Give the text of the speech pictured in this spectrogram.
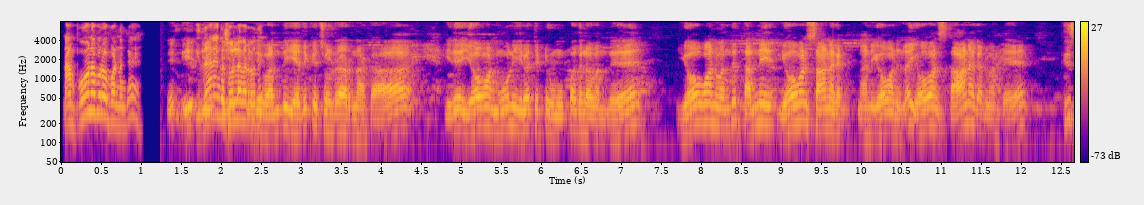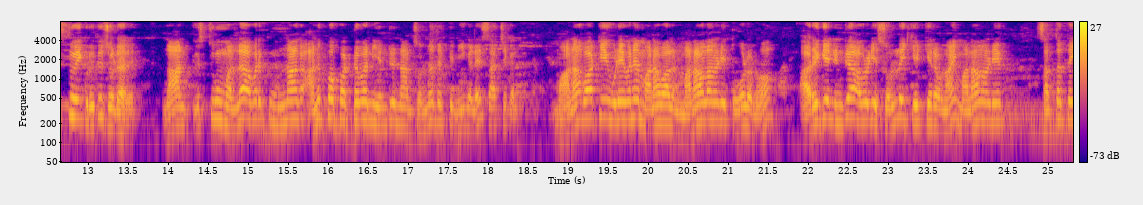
நான் போன பிறகு பண்ணுங்க. இதுதான் எங்க சொல்ல வர்றது. வந்து எதுக்கு சொல்றாருனாக்கா இது யோவான் மூணு இருபத்தெட்டு முப்பதுல வந்து யோவான் வந்து தன்னை யோவான் ஸ்தானகன். நான் யோவான் இல்லை யோவான் ஸ்தானகன் வந்து கிறிஸ்துவை குறித்து சொல்றாரு. நான் கிறிஸ்துவும் அல்ல அவருக்கு முன்னாக அனுப்பப்பட்டவன் என்று நான் சொன்னதற்கு நீங்களே சாட்சிகள். மனவாட்டியை உடையவனே மணவாளன். மணவாளனுடைய தோழனோ அருகே நின்று அவருடைய சொல்லை கேட்கிறவனாய் மணவாளனுடைய சத்தத்தை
